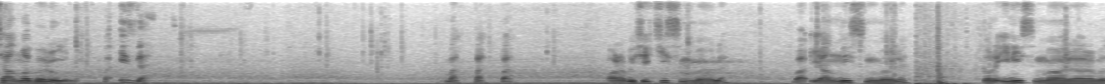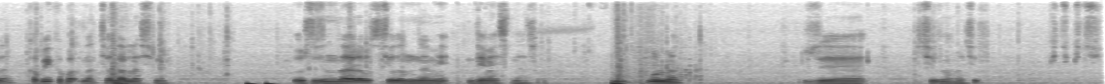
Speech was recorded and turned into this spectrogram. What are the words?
Çalma böyle olur. Bak izle. Bak bak bak. Arabayı çekiyorsun böyle. Bak yanlıyorsun böyle. Sonra iniyorsun böyle arabadan. Kapıyı kapat lan çalarlar şimdi. Hırsızın da arabası çalın deme, demezsin daha sonra. Vur lan. Güzel. Açıl lan açıl. Küçük küçük.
